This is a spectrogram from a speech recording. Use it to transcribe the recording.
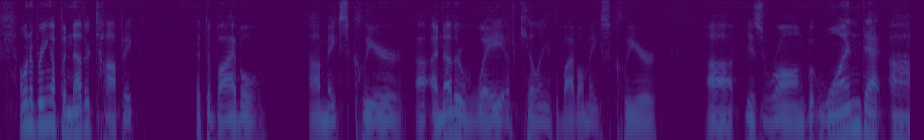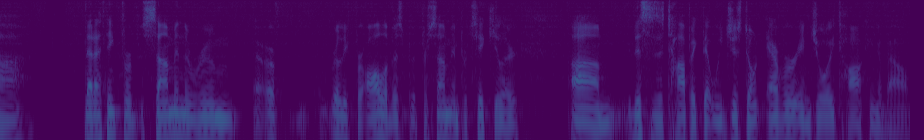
I want to bring up another topic that the Bible uh, makes clear, uh, another way of killing that the Bible makes clear uh, is wrong, but one that, uh, that I think for some in the room, or really for all of us, but for some in particular, um, this is a topic that we just don't ever enjoy talking about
